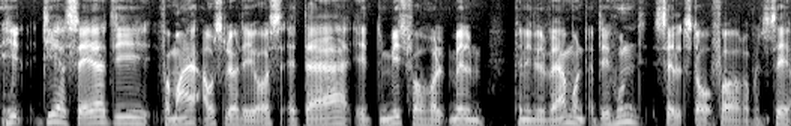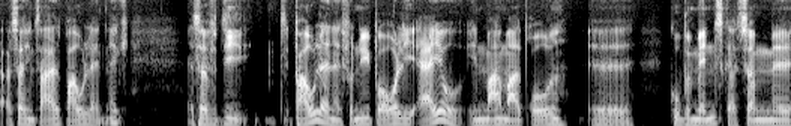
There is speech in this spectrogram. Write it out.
helt, de her sager, de, for mig afslører det jo også, at der er et misforhold mellem Pernille Vermund og det, hun selv står for at repræsentere, og så hendes eget bagland, ikke? Altså, fordi baglandet for Nye Borgerlige er jo en meget, meget broget øh, gruppe mennesker, som, øh,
